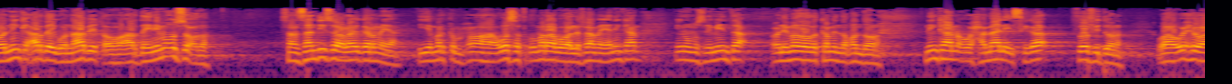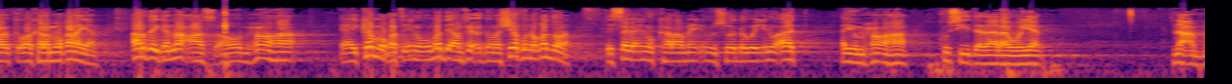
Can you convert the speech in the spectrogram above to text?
oo ninka ardaygu naabiqa oo ardaynimo u socdo saansaantiisa laga garanaya iyo marka muxuu ahaa wasadka umaraaba waa fahmaya ninkan inuu muslimiinta culimadooda ka mid noqon doono. Ninkan uu xamaali iskaga foofi doono. Waa waa kala muuqanayaan. Ardayga noocaas oo muxuu ahaa ay ka muuqato inuu ummaddii anfici doono sheekhu noqon doono isaga inuu karaamay inuu soo dhoweey inuu aad ayuu muxuu ahaa ku sii dadaalaa weeyaan. Nacam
